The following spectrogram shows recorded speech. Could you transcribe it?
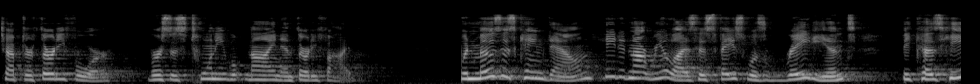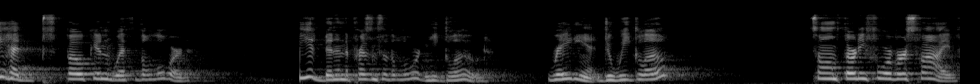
chapter 34, verses 29 and 35. When Moses came down, he did not realize his face was radiant because he had spoken with the Lord. He had been in the presence of the Lord and he glowed. Radiant. Do we glow? Psalm 34, verse 5.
